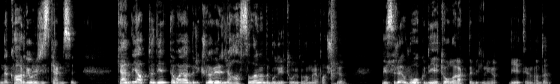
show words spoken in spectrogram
Yine kardiyolojist kendisi. Kendi yaptığı diyette bayağı bir kilo verince hastalarına da bu diyeti uygulamaya başlıyor. Bir süre Wok diyeti olarak da biliniyor diyetin adı.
